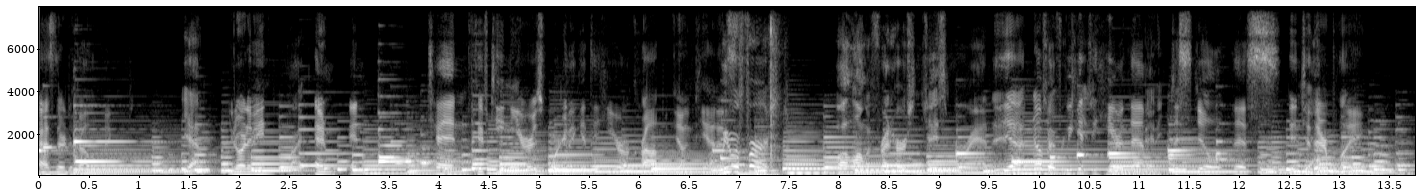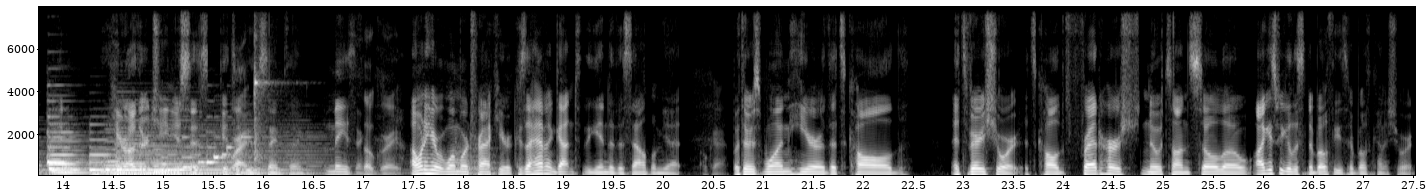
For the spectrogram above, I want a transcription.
as they're developing. Yeah. You know what I mean? Right. And in 10, 15 years, we're going to get to hear a crop of young pianists. We were first. Well, along with Fred Hersch and Jason Moran. and Yeah, no, but we get to hear them Benny. distill this into their playing. And hear other geniuses get to Right. do the same thing. Amazing. So great. I want to hear one more track here because I haven't gotten to the end of this album yet. Okay. But there's one here that's called. It's very short. It's called Fred Hersch Notes on Solo. I guess we could listen to both these. They're both kind of short.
